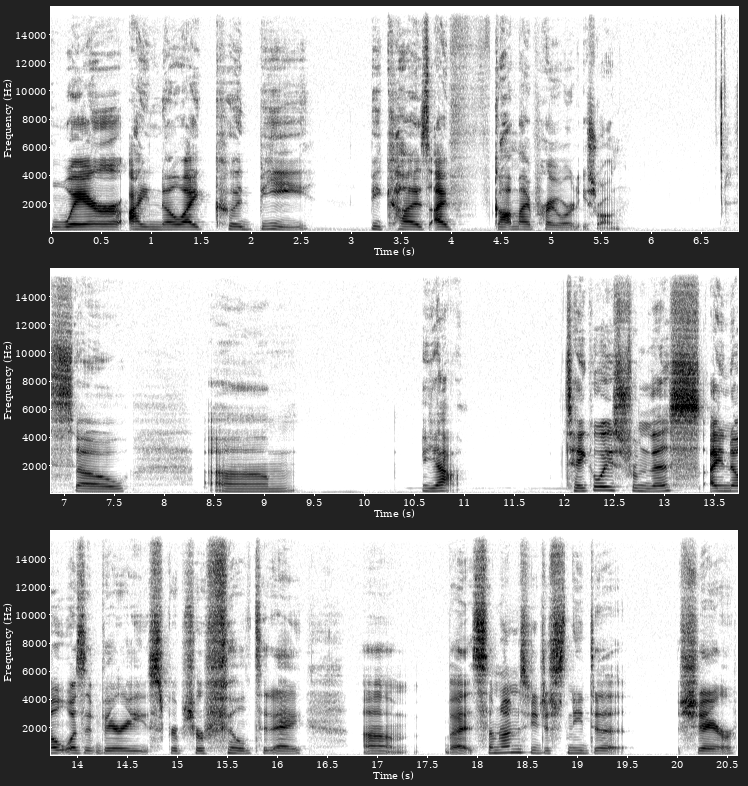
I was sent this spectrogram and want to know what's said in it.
where I know I could be because I've got my priorities wrong. So, um, yeah. Takeaways from this I know it wasn't very scripture filled today, um, but sometimes you just need to share.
